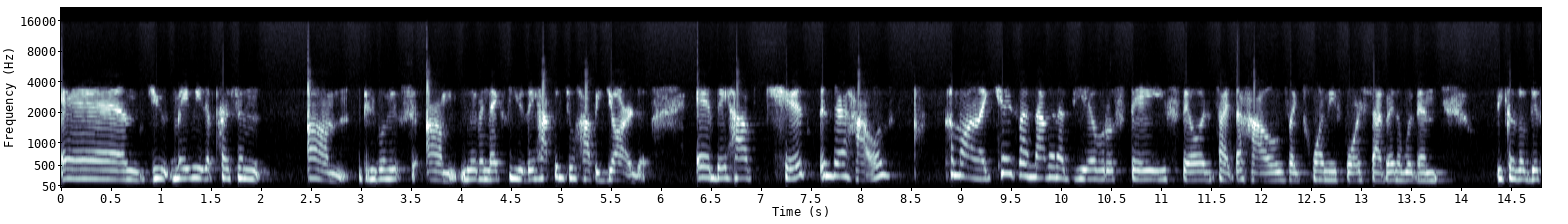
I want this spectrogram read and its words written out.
and you maybe the person um, people um, living next to you, they happen to have a yard, and they have kids in their house. Come on, like kids are not gonna be able to stay still inside the house like twenty four seven within because of this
